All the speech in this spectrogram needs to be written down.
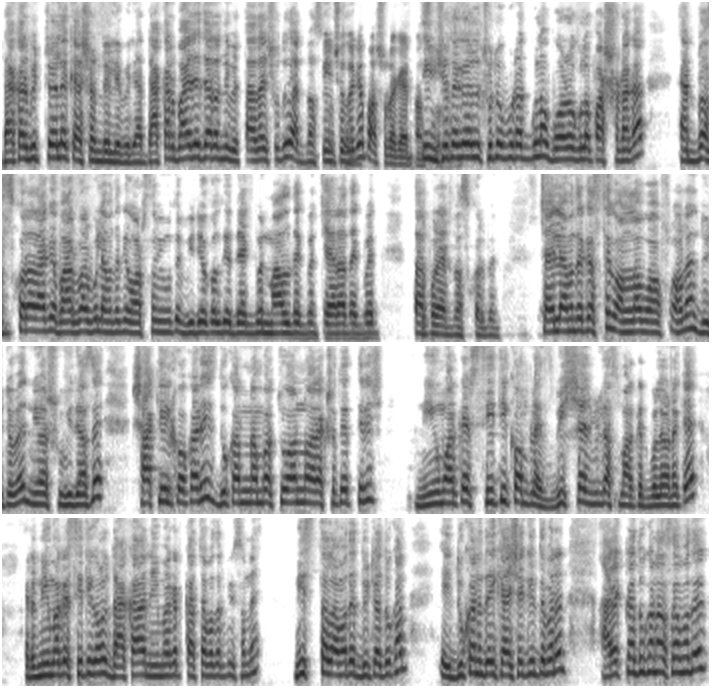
ঢাকার ভিতরে হলে ক্যাশ অন ডেলিভারি আর ঢাকার বাইরে যারা নিবে তাদের শুধু অ্যাডভান্স তিনশো থেকে পাঁচশো টাকা তিনশো থেকে হলে ছোট প্রোডাক্টগুলো বড়গুলো পাঁচশো টাকা। অ্যাডভান্স করার আগে বারবার বলে আমাদেরকে হোয়াটসঅ্যাপ মধ্যে ভিডিও কল দিয়ে দেখবেন মাল দেখবেন চেহারা দেখবেন তারপর অ্যাডভান্স করবেন। চাইলে আমাদের কাছ থেকে অনলাইন অফলাইন দুইটা নেওয়ার সুবিধা আছে। শাকিল কোকারিস দোকান নাম্বার চুয়ান্ন আর একশো তেত্রিশ নিউ মার্কেট সিটি কমপ্লেক্স বিশ্বাস বিলাস মার্কেট বলে অনেকে। এটা new market city complex Dhaka new market কাঁচা বাজার পিছনে। নিস্তাল আমাদের দুইটা দোকান। এই দোকানে দেখে এসে কিনতে পারেন। আরেকটা দোকান আছে আমাদের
